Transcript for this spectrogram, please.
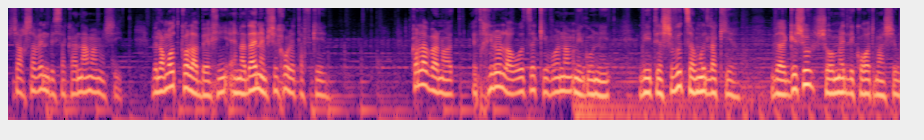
שעכשיו הן בסכנה ממשית. ולמרות כל הבכי, הן עדיין המשיכו לתפקד. כל הבנות התחילו לרוץ לכיוון המיגונית, והתיישבו צמוד לקיר, והרגישו שעומד לקרות משהו.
